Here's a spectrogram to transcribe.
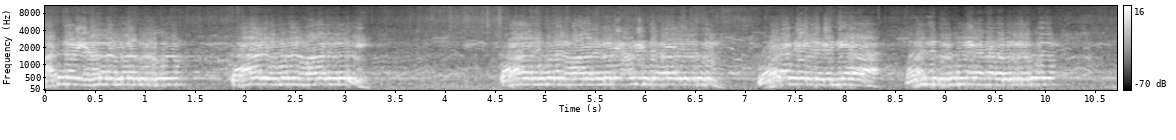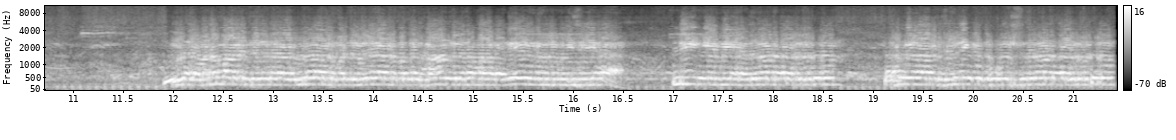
அத்தனை நல்ல காலை முதல் மாணவர்களை காலை முதல் மாணவர்களை அனைத்து காலைகளுக்கும் வழங்கல் கண்ணிய மனித பிரபுயான அவர்களுக்கும் இந்த வனமாடு திருவிழா உள்நாட்டு மற்றும் வெளிநாட்டு மக்கள் காணும் விதமான நேரங்களில் செய்ய டிகேபி நிறுவனத்தார்களுக்கும் தமிழ்நாடு ஜல்லிக்கட்டு போலீஸ் நிறுவனத்தார்களுக்கும்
